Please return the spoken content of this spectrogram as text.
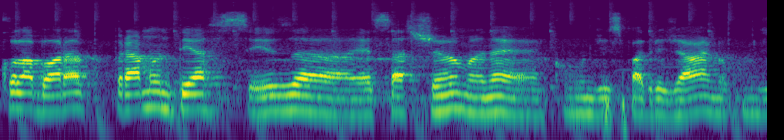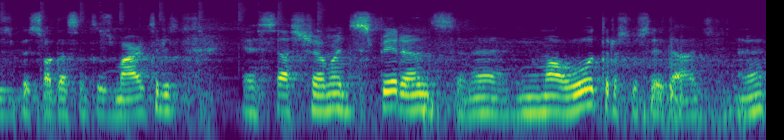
colabora para manter acesa essa chama, né? Como diz Padre Jaime, como diz o pessoal da Santos Mártires, essa chama de esperança, né? Em uma outra sociedade, né?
